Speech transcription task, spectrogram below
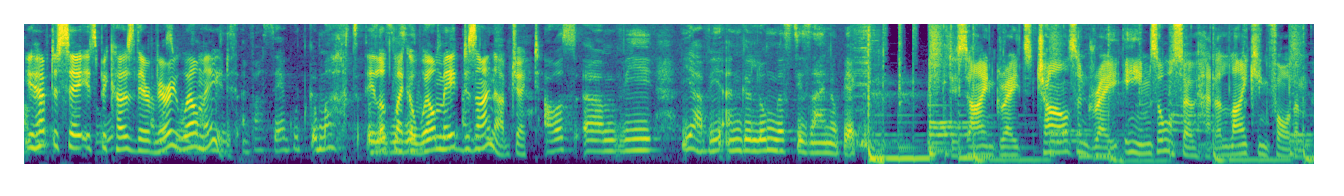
you have to say it's because they're very well made. They look like a well made design object. Design greats Charles and Ray Eames also had a liking for them.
